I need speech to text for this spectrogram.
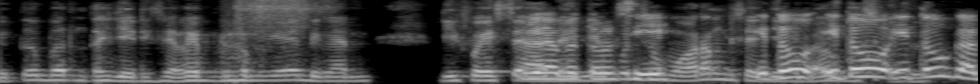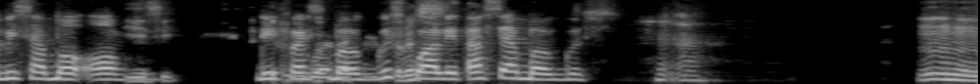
youtuber entah jadi selebgram kayak dengan device Iya seadanya betul pun sih. semua orang bisa Itu jadi bagus itu gitu. itu nggak bisa bohong. Iya sih. Device bagus, terus- kualitasnya bagus. Mm-mm. Mhm.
